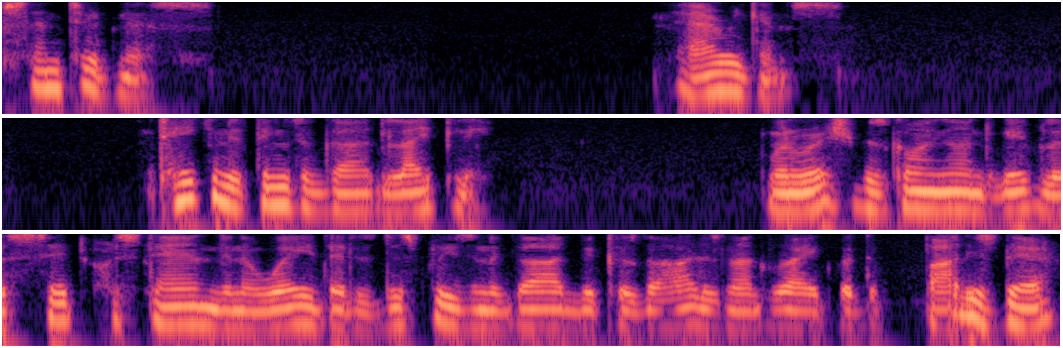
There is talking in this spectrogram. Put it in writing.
centeredness, arrogance, taking the things of God lightly. When worship is going on, to be able to sit or stand in a way that is displeasing to God because the heart is not right, but the body's there,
